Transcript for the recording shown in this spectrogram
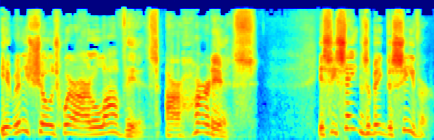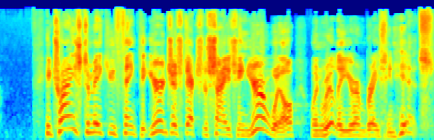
it really shows where our love is, our heart is. You see, Satan's a big deceiver. He tries to make you think that you're just exercising your will when really you're embracing his.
